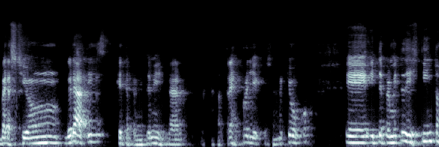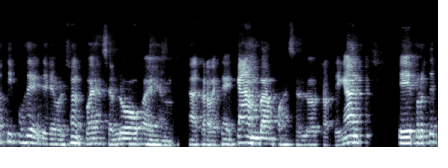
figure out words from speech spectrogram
versión gratis que te permite administrar hasta tres proyectos, si no me equivoco, y te permite distintos tipos de, de evaluación. Puedes hacerlo a través de Canva, puedes hacerlo a través de Gantt, pero es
